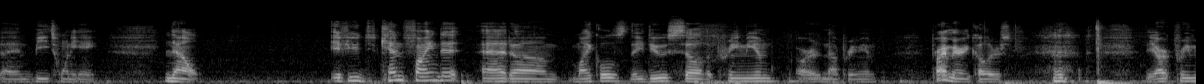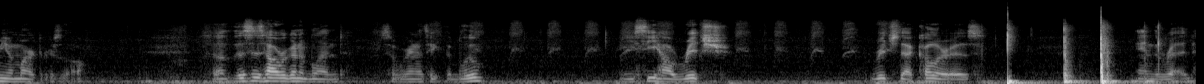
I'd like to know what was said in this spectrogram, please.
and B28. Now, if you can find it at um, Michaels, they do sell the premium or not premium, primary colors. they are premium markers though. So this is how we're gonna blend. So we're gonna take the blue. And you see how rich, rich that color is, and the red.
